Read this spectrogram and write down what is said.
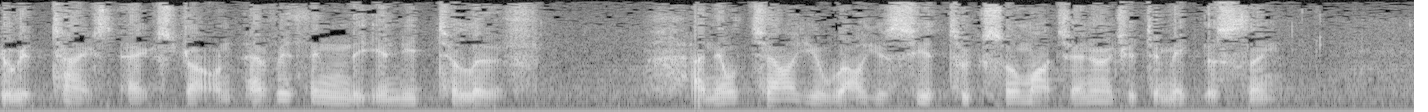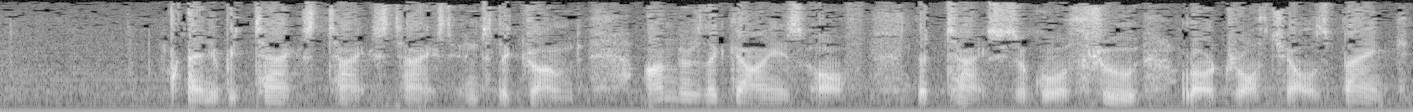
You'll get taxed extra on everything that you need to live. And they'll tell you, well, you see, it took so much energy to make this thing and you'll be taxed, taxed, taxed into the ground under the guise of the taxes will go through Lord Rothschild's bank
